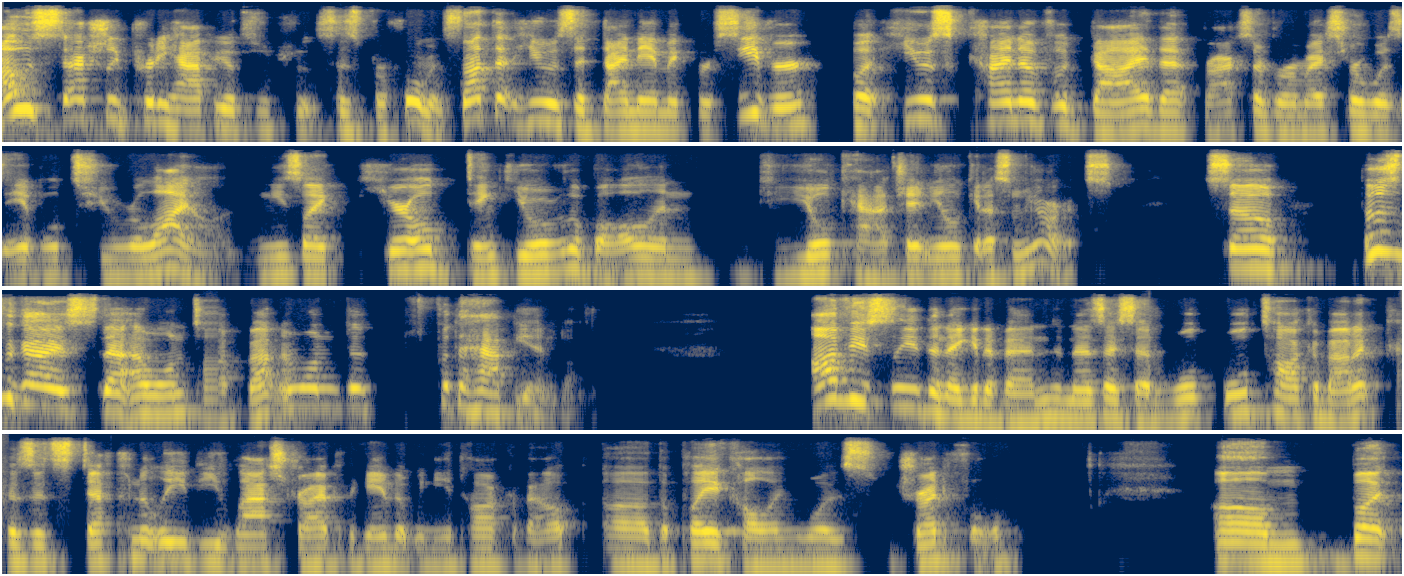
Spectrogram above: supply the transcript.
I was actually pretty happy with his performance. Not that he was a dynamic receiver, but he was kind of a guy that Braxton Burmeister was able to rely on. And he's like, here, I'll dink you over the ball and you'll catch it and you'll get us some yards. So those are the guys that I want to talk about. And I wanted to put the happy end on obviously the negative end and as i said we'll we'll talk about it because it's definitely the last drive of the game that we need to talk about uh, the play calling was dreadful um, but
